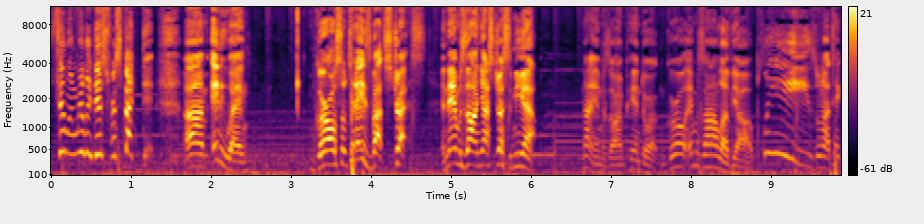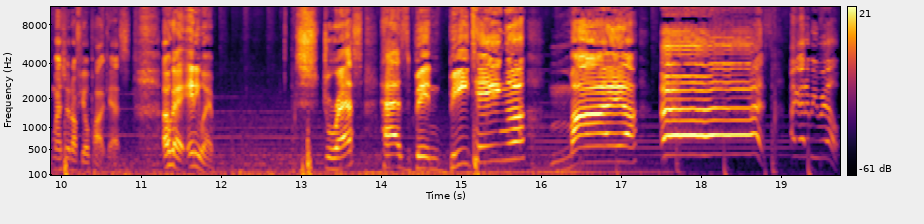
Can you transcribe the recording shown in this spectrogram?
feeling really disrespected. Um, anyway, girl, so today's about stress. And Amazon, y'all stressing me out. Not Amazon, Pandora. Girl, Amazon, I love y'all. Please do not take my shit off your podcast. Okay, anyway. Stress has been beating my ass. I gotta be real.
